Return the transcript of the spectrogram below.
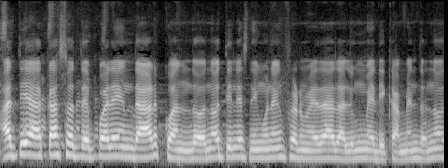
¿A ti acaso te pueden dar cuando no tienes ninguna enfermedad algún medicamento? No,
